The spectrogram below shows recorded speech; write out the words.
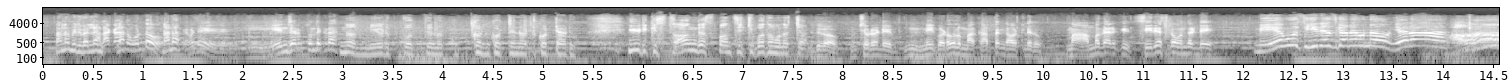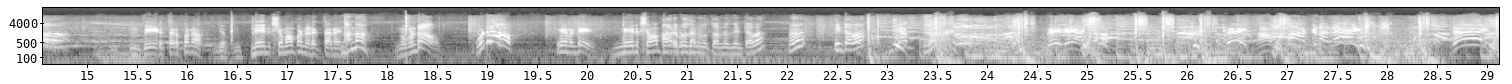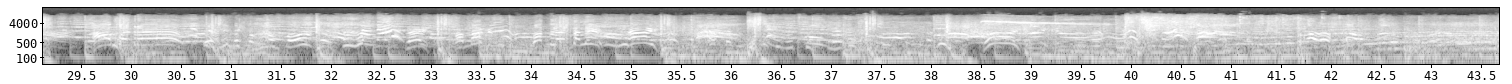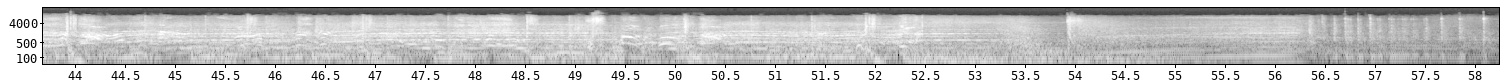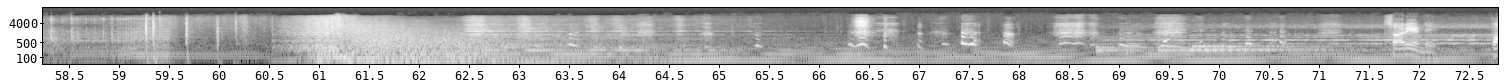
నాన్న మీరు వెళ్ళండి. అలా కాదు ఉండు. నాన్న. ఏమండి, ఏం జరుగుతుంది ఇక్కడ? నన్ను పొద్దున కుక్కను కొట్టినట్టు కొట్టాడు. వీడికి స్ట్రాంగ్ రెస్పాన్స్ ఇచ్చిపోదామని వచ్చాను. ఇదిగో చూడండి మీ గొడవలు మాకు అర్థం కావట్లేదు. మా అమ్మగారికి సీరియస్గా ఉందండి. మేము సీరియస్ గానే ఉన్నాం. ఏరా? వీడి తరపున నేను క్షమాపణ అడుగుతానండి. నాన్న. నువ్వు ఉండరావు ఉండరావు ఏమంటే నేను క్షమాపణ ఆడబోదు అడుగుతాను. నువ్వు తను తింటావా? ఆ? తింటావా? రేయ్, రేయ్, అక్కడ. రేయ్, అమ్మ అక్కడ, రేయ్. రేయ్, ఆపండ్రా. రేయ్, అమ్మ అక్కడ. వద్దురా తల్లి.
